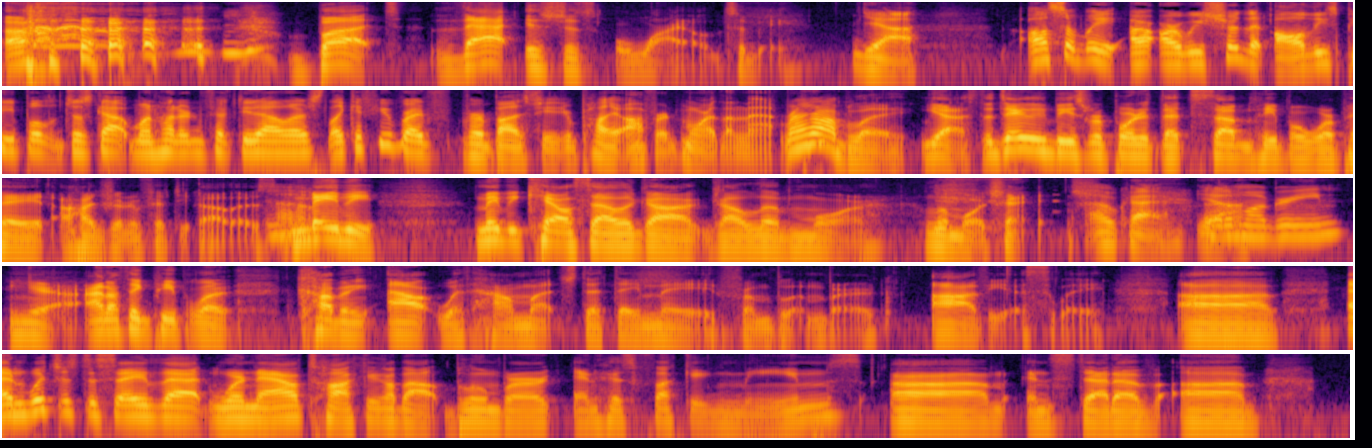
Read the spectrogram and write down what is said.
Uh, but that is just wild to me. Yeah. Also, wait, are, are we sure that all these people just got $150? Like, if you read for BuzzFeed, you're probably offered more than that, right? Probably, yes. The Daily Beast reported that some people were paid $150. Oh. Maybe, maybe Kale Salad got, got a little more, a little more change. Okay. A little more green. Yeah, I don't think people are coming out with how much that they made from Bloomberg, obviously. Uh, and which is to say that we're now talking about Bloomberg and his fucking memes um, instead of, um,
